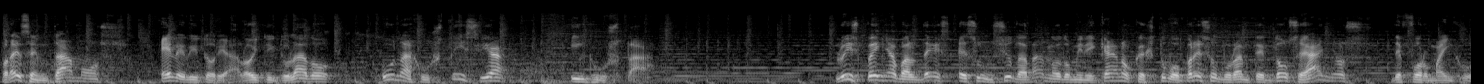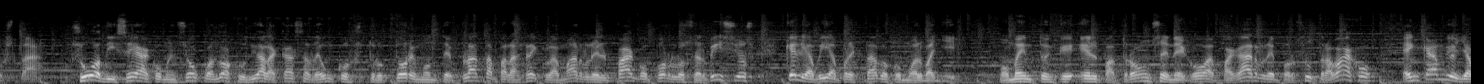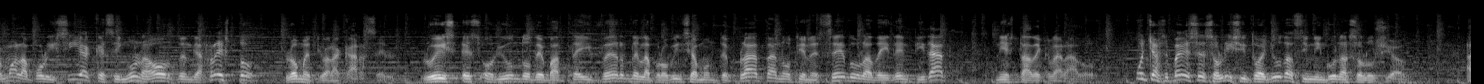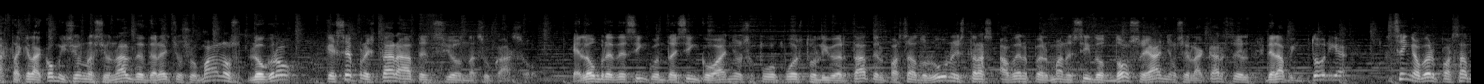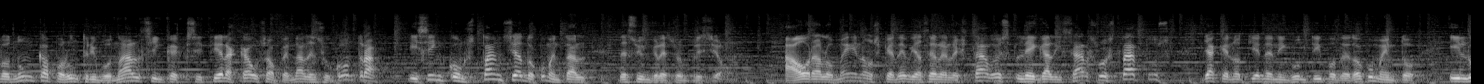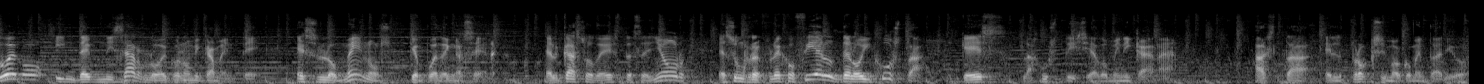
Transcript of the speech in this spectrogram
presentamos el editorial, hoy titulado Una justicia injusta. Luis Peña Valdés es un ciudadano dominicano que estuvo preso durante 12 años de forma injusta. Su odisea comenzó cuando acudió a la casa de un constructor en Monteplata para reclamarle el pago por los servicios que le había prestado como albañil. Momento en que el patrón se negó a pagarle por su trabajo, en cambio llamó a la policía que sin una orden de arresto lo metió a la cárcel. Luis es oriundo de Batey Verde, la provincia de Monteplata, no tiene cédula de identidad ni está declarado. Muchas veces solicitó ayuda sin ninguna solución hasta que la Comisión Nacional de Derechos Humanos logró que se prestara atención a su caso. El hombre de 55 años fue puesto en libertad el pasado lunes tras haber permanecido 12 años en la cárcel de La Victoria sin haber pasado nunca por un tribunal, sin que existiera causa penal en su contra y sin constancia documental de su ingreso en prisión. Ahora lo menos que debe hacer el Estado es legalizar su estatus ya que no tiene ningún tipo de documento, y luego indemnizarlo económicamente. Es lo menos que pueden hacer. El caso de este señor es un reflejo fiel de lo injusta que es la justicia dominicana. Hasta el próximo comentario.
